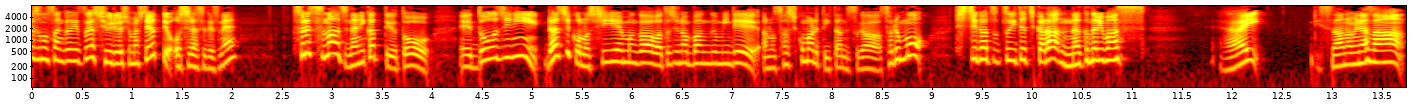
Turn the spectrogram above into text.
で、その3ヶ月が終了しましたよっていうお知らせですね。それすなわち何かっていうと、えー同時にラジコの CM が私の番組であの差し込まれていたんですが、それも7月1日からなくなります。はい。リスナーの皆さん、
